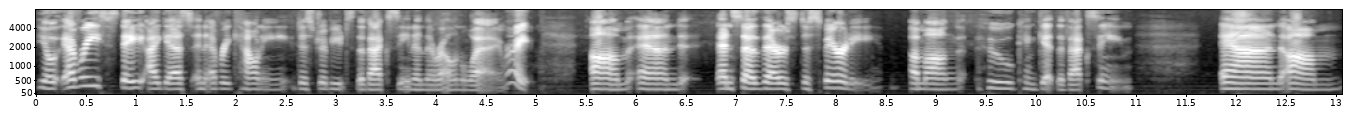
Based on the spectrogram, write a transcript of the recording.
you know, every state, I guess, and every county distributes the vaccine in their own way. Right. Um, and, and so there's disparity among who can get the vaccine. And, um,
